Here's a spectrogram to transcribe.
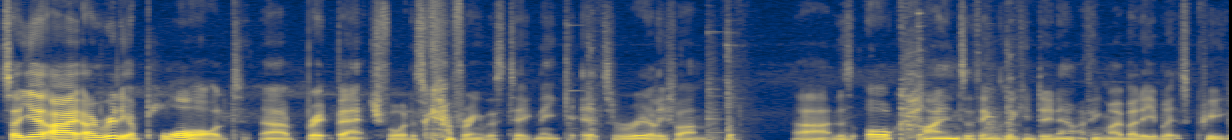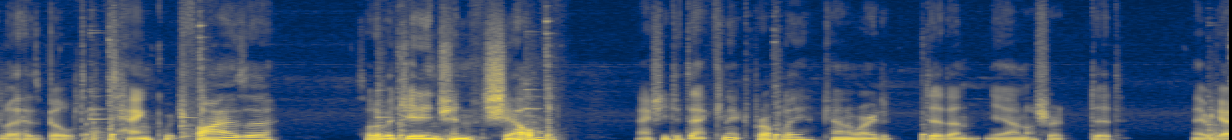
so yeah, I, I really applaud uh, Brent Batch for discovering this technique. It's really fun. Uh, there's all kinds of things we can do now. I think my buddy Blitz Kriegler has built a tank which fires a sort of a jet engine shell. Actually, did that connect properly? Kind of worried it didn't. Yeah, I'm not sure it did. There we go.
